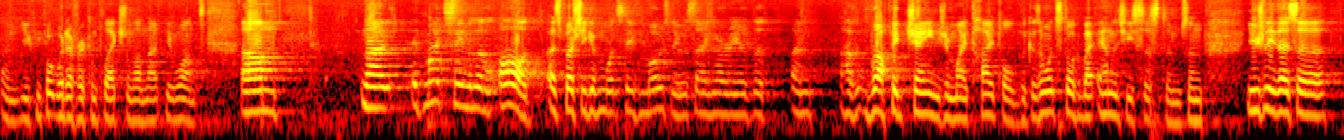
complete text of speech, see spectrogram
and you can put whatever complexion on that you want. Now, it might seem a little odd, especially given what Stephen Mosley was saying earlier, that I'm having rapid change in my title because I want to talk about energy systems. And usually there's a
